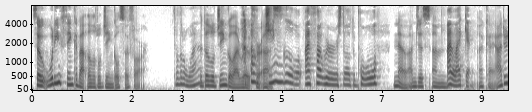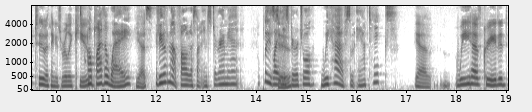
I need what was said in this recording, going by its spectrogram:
So, what do you think about the little jingle so far? The little what? The little jingle I wrote oh, for us. jingle. I thought we were still at the pool. No, I'm just um I like it. okay. I do too. I think it's really cute. Oh, by the way, yes. if you have not followed us on Instagram yet, Well, please Slightly do. Spiritual, we have some antics. Yeah, we have created.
